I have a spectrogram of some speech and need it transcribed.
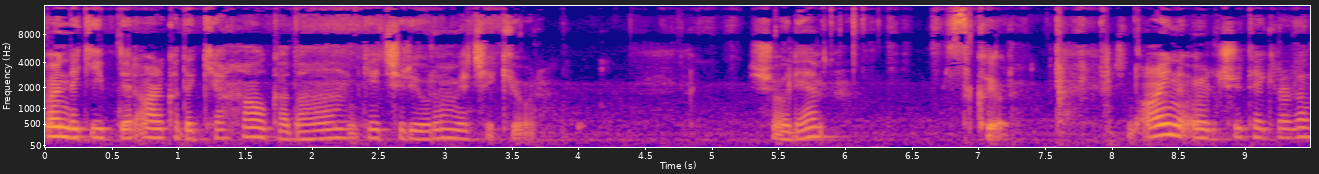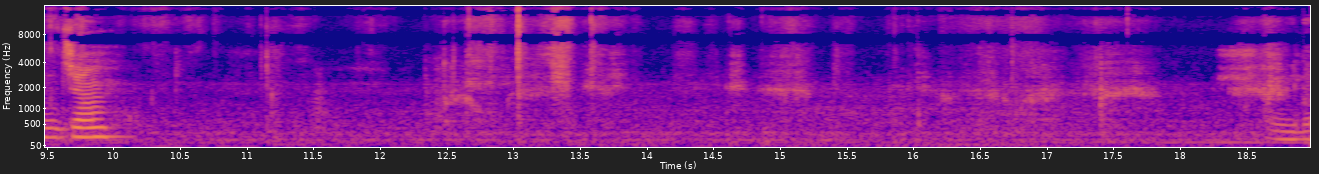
Öndeki ipleri arkadaki halkadan geçiriyorum ve çekiyorum. Şöyle sıkıyorum. Şimdi aynı ölçüyü tekrar alacağım. Şöyle.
